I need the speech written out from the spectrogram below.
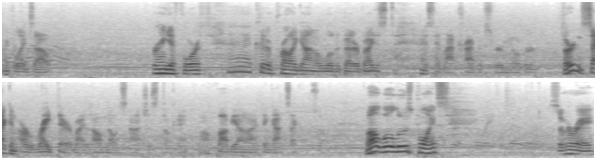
My legs out. We're gonna get fourth. Eh, could have probably gotten a little bit better, but I just, I just had lap traffic screw me over. Third and second are right there. By oh no, it's not. It's just okay. Well, Fabiano I think got second. So, well, we'll lose points. So hooray!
